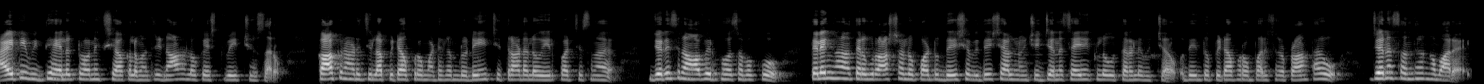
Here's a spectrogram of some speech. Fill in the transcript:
ఐటీ విద్య ఎలక్ట్రానిక్స్ శాఖల మంత్రి నారా లోకేష్ ట్వీట్ చేశారు. కాకినాడ జిల్లా పిఠాపురం మండలంలోని చిత్రాడలో ఏర్పాటు చేసిన జరిసిన ఆవిర్భావ సభకు తెలంగాణ తెలుగు రాష్ట్రాలతో పాటు దేశ విదేశాల నుంచి జన సైనికులు తరలివచ్చారు. దీంతో పిఠాపురం పరిసర ప్రాంతాలు జనసంద్రంగా మారాయి.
